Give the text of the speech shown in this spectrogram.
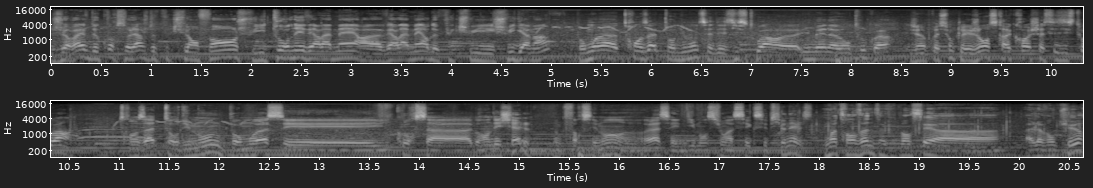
Je rêve de course au large depuis que je suis enfant. Je suis tourné vers la mer, euh, vers la mer depuis que je suis, je suis gamin. Pour moi, Transat, Tour du Monde, c'est des histoires euh, humaines avant tout, quoi. J'ai l'impression que les gens se raccrochent à ces histoires. Transat Tour du Monde, pour moi, c'est une course à grande échelle. Donc forcément, euh, voilà, ça a une dimension assez exceptionnelle. Moi, Transat, ça me fait penser à, à l'aventure.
